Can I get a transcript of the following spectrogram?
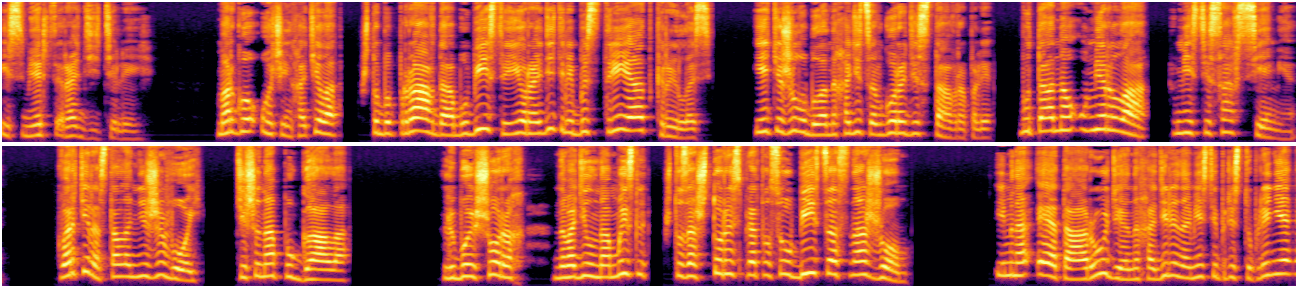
и смерть родителей. Марго очень хотела, чтобы правда об убийстве ее родителей быстрее открылась. Ей тяжело было находиться в городе Ставрополе, будто она умерла вместе со всеми. Квартира стала неживой, тишина пугала. Любой шорох наводил на мысль, что за шторой спрятался убийца с ножом. Именно это орудие находили на месте преступления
